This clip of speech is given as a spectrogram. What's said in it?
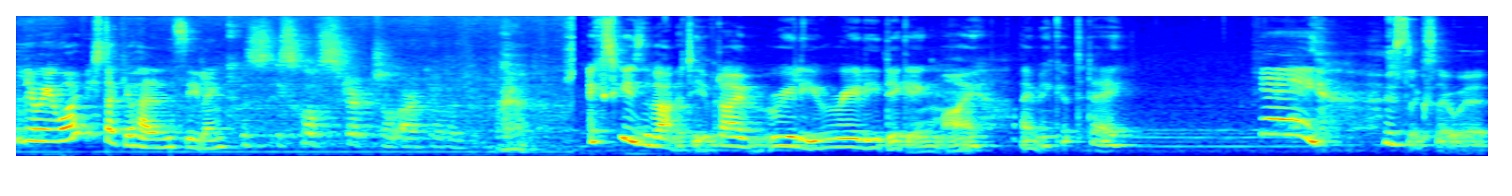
Louis, why have you stuck your head in the ceiling? it's, it's called structural archaeology. Excuse the vanity, but I'm really, really digging my eye makeup today. Yay! this looks so weird.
